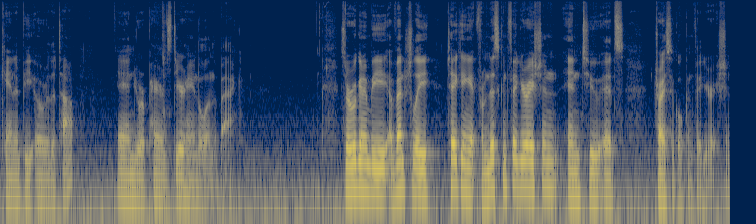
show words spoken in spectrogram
canopy over the top and your parent steer handle in the back. So we're going to be eventually taking it from this configuration into its tricycle configuration.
